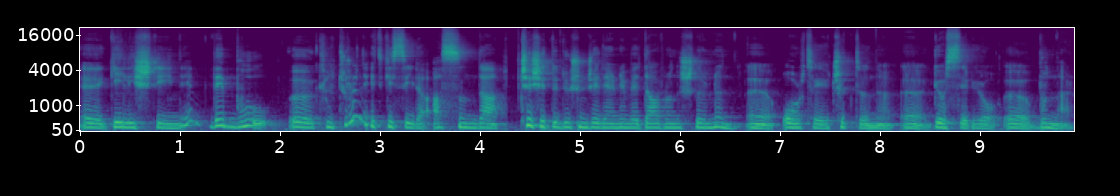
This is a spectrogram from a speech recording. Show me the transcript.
e, geliştiğini ve bu kültürün etkisiyle aslında çeşitli düşüncelerinin ve davranışlarının ortaya çıktığını gösteriyor bunlar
